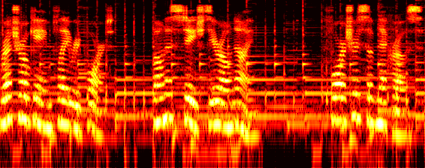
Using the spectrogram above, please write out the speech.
Retro Gameplay Report. Bonus Stage 09. Fortress of Necros.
